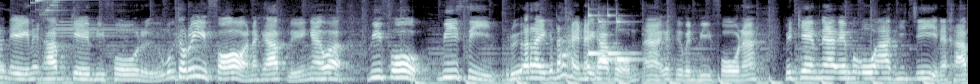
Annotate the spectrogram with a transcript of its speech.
นั่นเองนะครับ เกม V4 หรือ Victory 4 นะครับ หรือง่ายๆว่า V4 V4 หรืออะไรก็ได้นะครับผม อ่า ก็คือเป็น V4 นะ เป็นเกมแนว MMORPG นะครับ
